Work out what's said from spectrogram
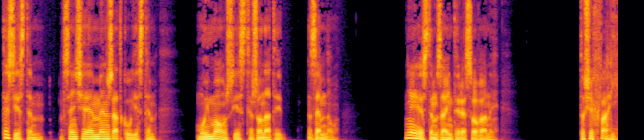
Też jestem, w sensie mężatką jestem. Mój mąż jest żonaty, ze mną. Nie jestem zainteresowany. To się chwali.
